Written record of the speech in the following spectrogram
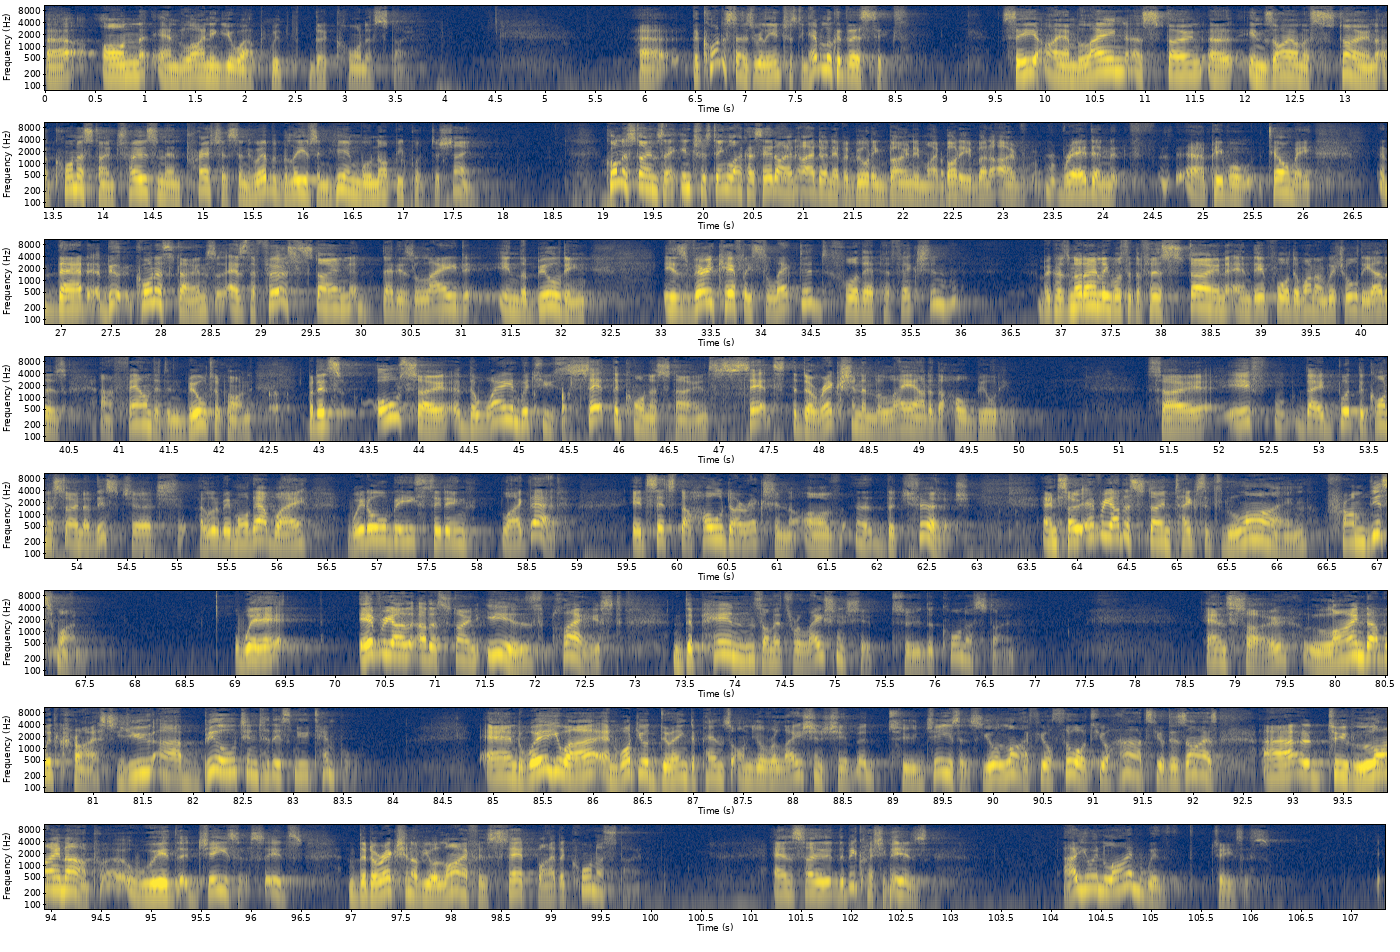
uh, on and lining you up with the cornerstone. Uh, the cornerstone is really interesting. Have a look at verse 6. See, I am laying a stone uh, in Zion, a stone, a cornerstone chosen and precious, and whoever believes in him will not be put to shame. Cornerstones are interesting. Like I said, I, I don't have a building bone in my body, but I've read and uh, people tell me that cornerstones, as the first stone that is laid in the building, is very carefully selected for their perfection. Because not only was it the first stone and therefore the one on which all the others are founded and built upon, but it's also the way in which you set the cornerstone sets the direction and the layout of the whole building. So if they'd put the cornerstone of this church a little bit more that way, we'd all be sitting like that. It sets the whole direction of uh, the church. And so every other stone takes its line from this one. where every other stone is placed depends on its relationship to the cornerstone. And so, lined up with Christ, you are built into this new temple. And where you are and what you're doing depends on your relationship to Jesus, your life, your thoughts, your hearts, your desires, uh, to line up with Jesus. It's the direction of your life is set by the cornerstone. And so the big question is are you in line with Jesus?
